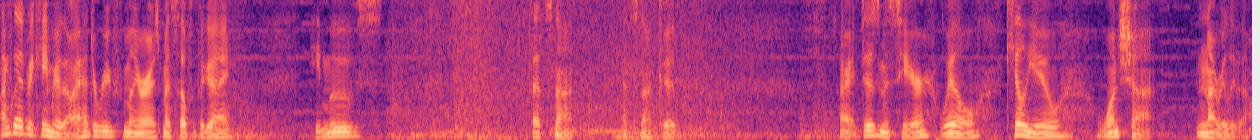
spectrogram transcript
I'm glad we came here, though. I had to refamiliarize myself with the guy. He moves. That's not... That's not good. Alright, Dismas here will kill you one shot. Not really, though.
